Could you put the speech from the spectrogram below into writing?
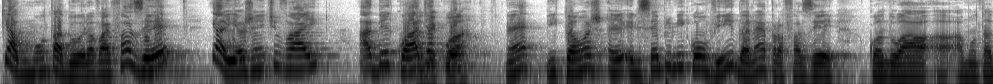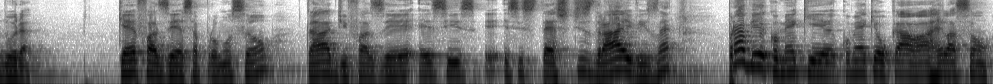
que a montadora vai fazer e aí a gente vai adequar, adequar. de acordo, né? Então ele sempre me convida, né, para fazer quando a, a, a montadora quer fazer essa promoção tá? de fazer esses, esses testes drives, né? Para ver como é, que é, como é que é o carro, a relação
